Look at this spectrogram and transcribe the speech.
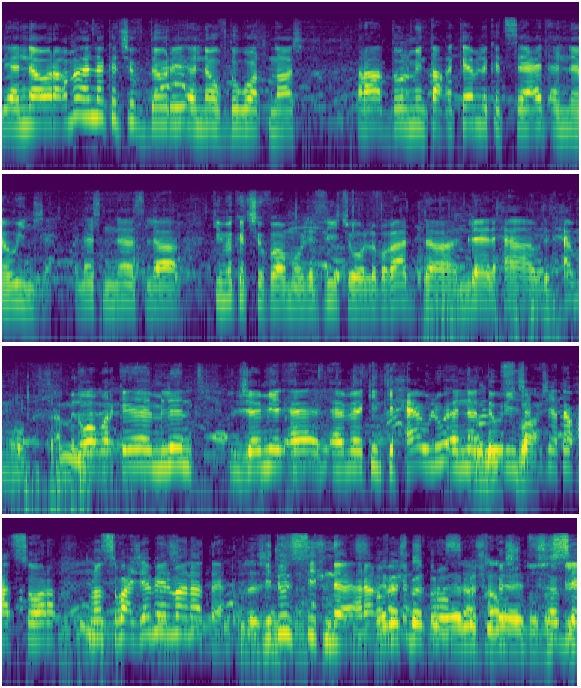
لأنه رغم ان كتشوف الدوري أنه في دوار 12 راه الضو المنطقة كاملة كتساعد أنه ينجح علاش الناس لا كما كتشوفهم ولا زيتون البغاده الملالحة ولاد حمو دوار كاملين من جميع الأماكن كيحاولوا أن الدوري ينجح. باش يعطيو واحد الصورة من الصباح جميع المناطق بدون استثناء رغم وباش نديرو آه، واحد ندوزو دقيقه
